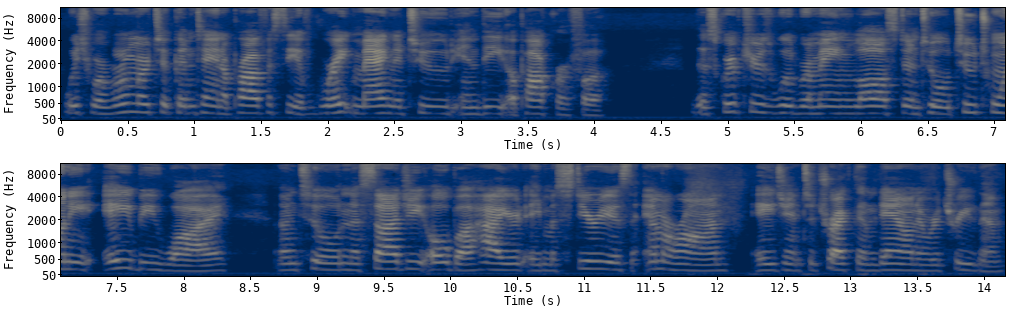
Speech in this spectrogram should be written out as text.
which were rumored to contain a prophecy of great magnitude in the Apocrypha. The scriptures would remain lost until 220 ABY, until Nasaji Oba hired a mysterious Amaran agent to track them down and retrieve them.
